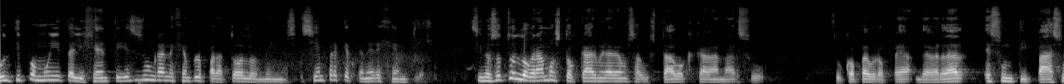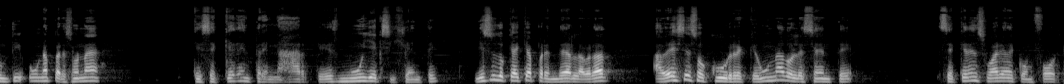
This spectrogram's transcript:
un tipo muy inteligente y ese es un gran ejemplo para todos los niños. Siempre hay que tener ejemplos. Si nosotros logramos tocar, mira, vemos a Gustavo que acaba de ganar su, su Copa Europea, de verdad es un tipazo, un una persona que se queda a entrenar, que es muy exigente y eso es lo que hay que aprender. La verdad, a veces ocurre que un adolescente se queda en su área de confort.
